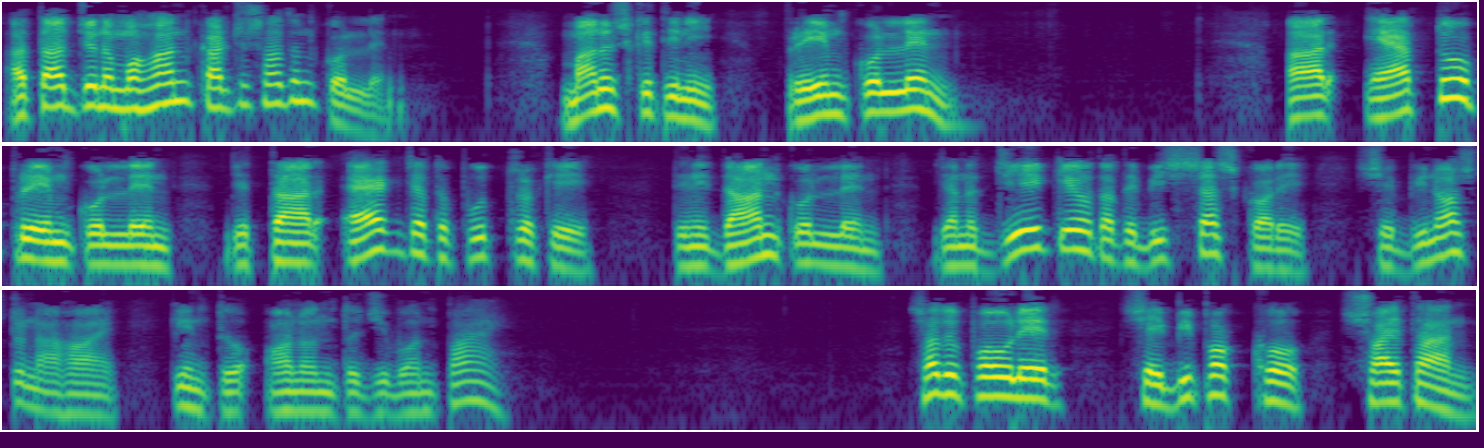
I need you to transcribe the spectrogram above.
আর তার জন্য মহান কার্য সাধন করলেন। মানুষকে তিনি প্রেম করলেন আর এত প্রেম করলেন যে তার একজাত পুত্রকে তিনি দান করলেন যেন যে কেউ তাতে বিশ্বাস করে, সে বিনষ্ট না হয়, কিন্তু অনন্ত জীবন পায়। সাধু পৌলের সেই বিপক্ষ শয়তান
